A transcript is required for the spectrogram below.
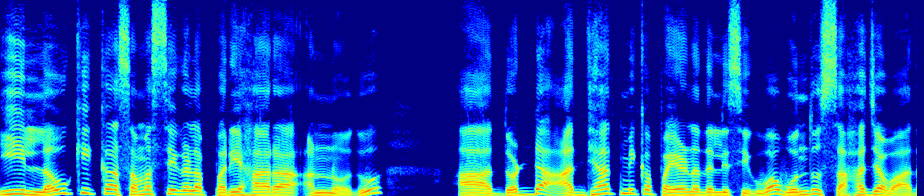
ಈ ಲೌಕಿಕ ಸಮಸ್ಯೆಗಳ ಪರಿಹಾರ ಅನ್ನೋದು ಆ ದೊಡ್ಡ ಆಧ್ಯಾತ್ಮಿಕ ಪಯಣದಲ್ಲಿ ಸಿಗುವ ಒಂದು ಸಹಜವಾದ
